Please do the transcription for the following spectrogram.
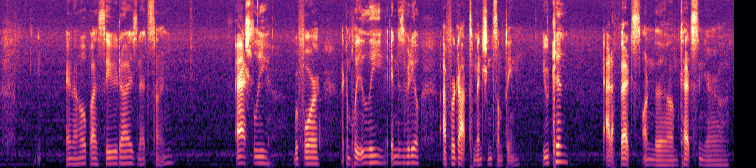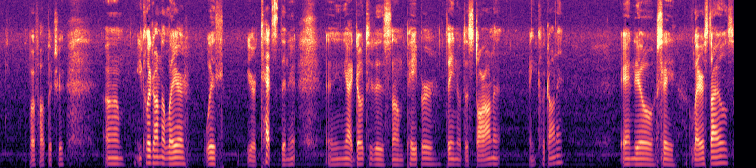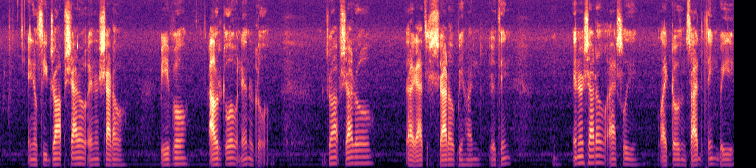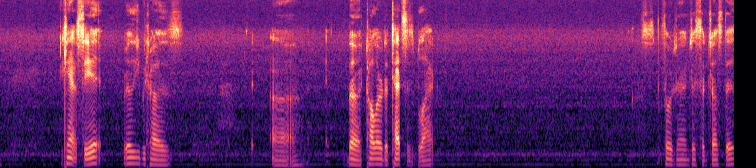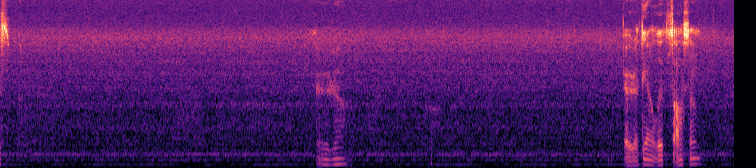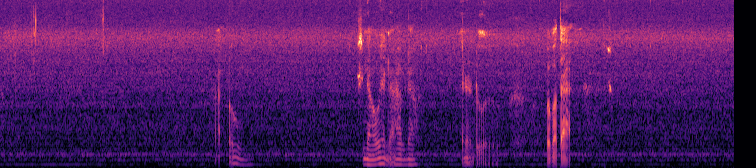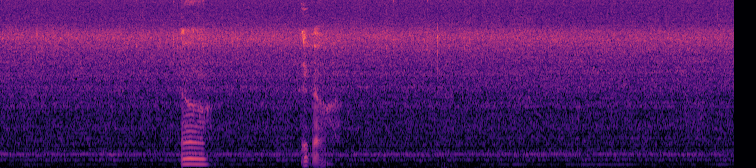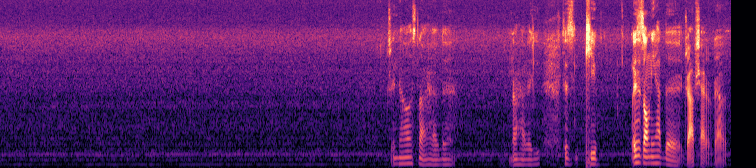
And I hope I see you guys next time. Actually, before I completely in this video, I forgot to mention something. You can add effects on the um, text in your uh, profile picture. Um, you click on the layer with your text in it and you gotta go to this um, paper thing with the star on it and click on it and it'll say layer styles and you'll see drop shadow inner shadow bevel outer glow and inner glow drop shadow that adds a shadow behind your thing inner shadow actually like goes inside the thing but you, you can't see it really because uh, the color the text is black. So gonna just adjust this. There we go. Think that looks awesome. Oh. now we had not have now. Interlude. What about that? Actually, no, let's not have that. Not have that. Just keep. Let's just only have the drop shadow out.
